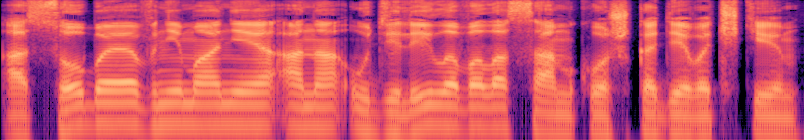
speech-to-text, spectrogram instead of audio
Особое внимание она уделила волосам кошка-девочки.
